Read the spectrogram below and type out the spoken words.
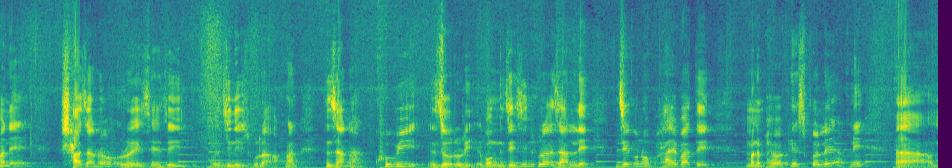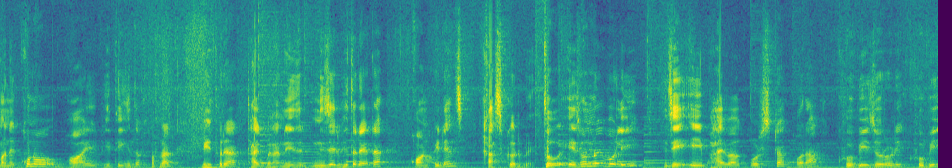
মানে সাজানো রয়েছে যেই জিনিসগুলো আপনার জানা খুবই জরুরি। এবং যে জিনিসগুলো জানলে যে কোনো ভাইবাতে মানে ভাইবা ফেস করলে আপনি মানে কোনো ভয় ভীতি কিন্তু আপনার ভিতরে আর থাকবে না। নিজের নিজের ভিতরে একটা কনফিডেন্স কাজ করবে। তো এজন্যই বলি যে এই ভাইবা কোর্সটা করা খুবই জরুরি খুবই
